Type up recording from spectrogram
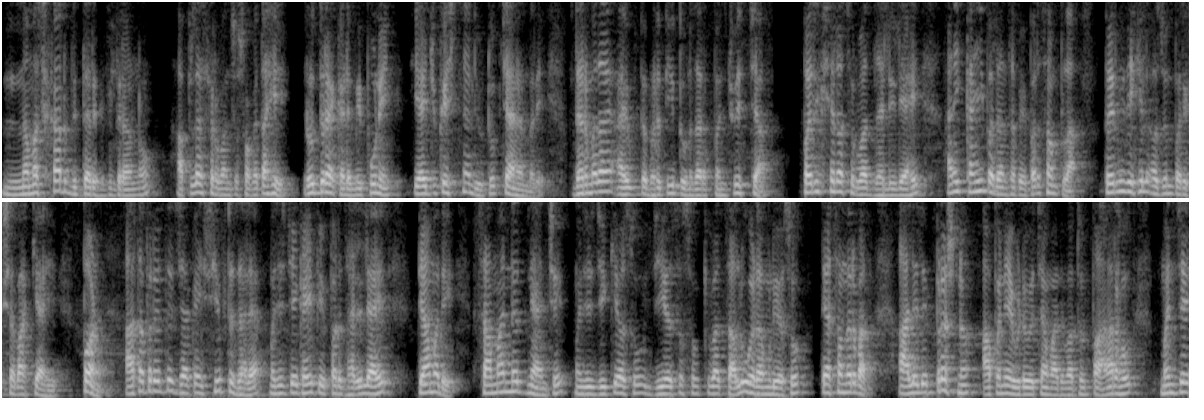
नमस्कार विद्यार्थी मित्रांनो आपल्या सर्वांचं स्वागत आहे रुद्र अकॅडमी पुणे या एज्युकेशनल यूट्यूब चॅनलमध्ये. धर्मदाय आयुक्त भरती दोन हजार पंचवीसच्या परीक्षेला सुरुवात झालेली आहे आणि काही पदांचा पेपर संपला. तरी देखील अजून परीक्षा बाकी आहे. पण आतापर्यंत ज्या काही शिफ्ट झाल्या म्हणजे जे काही पेपर झालेले आहेत त्यामध्ये सामान्य ज्ञानचे म्हणजे जी के असो जी एस असो किंवा चालू घडामोडी असो त्या संदर्भात आलेले प्रश्न आपण या व्हिडिओच्या माध्यमातून पाहणार आहोत. म्हणजे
